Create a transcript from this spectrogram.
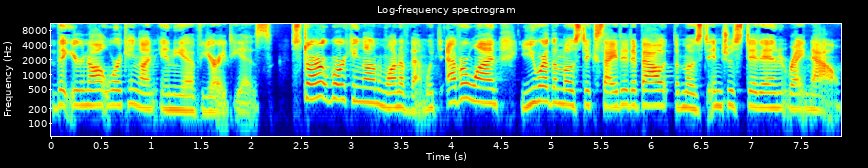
that you're not working on any of your ideas. Start working on one of them, whichever one you are the most excited about, the most interested in right now.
